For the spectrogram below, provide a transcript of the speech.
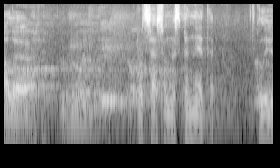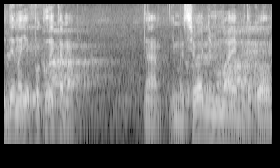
але м, процесу не спинити. Коли людина є покликана, е, і ми сьогодні ми маємо такого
